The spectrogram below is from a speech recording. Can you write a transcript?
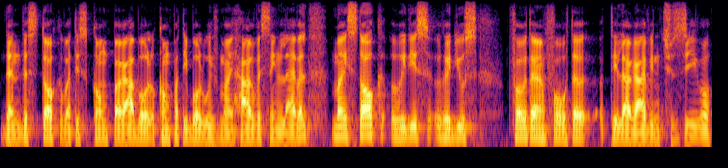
than the stock that is comparable compatible with my harvesting level my stock reduce reduce further and further till arriving to zero.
